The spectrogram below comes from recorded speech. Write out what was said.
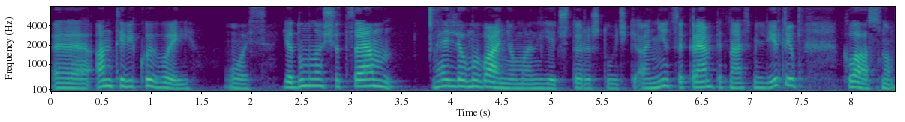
Е, антивіковий. Ось. Я думала, що це гель для вмивання у мене є 4 штучки. А ні, це крем 15 мл. Класно.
